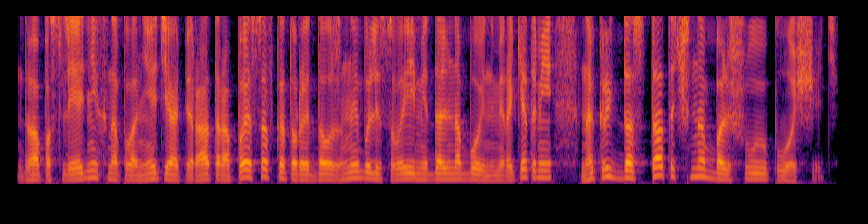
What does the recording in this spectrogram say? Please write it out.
Два последних на планете оператора ПЭСов, которые должны были своими дальнобойными ракетами накрыть достаточно большую площадь.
